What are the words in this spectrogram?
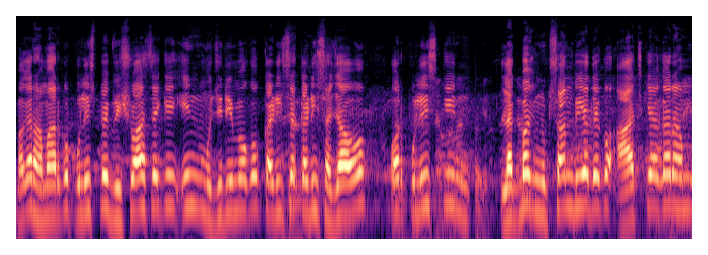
मगर हमारे को पुलिस पे विश्वास है कि इन मुजरिमों को कड़ी से कड़ी सजा हो और पुलिस की लगभग नुकसान भी है देखो आज के अगर हम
